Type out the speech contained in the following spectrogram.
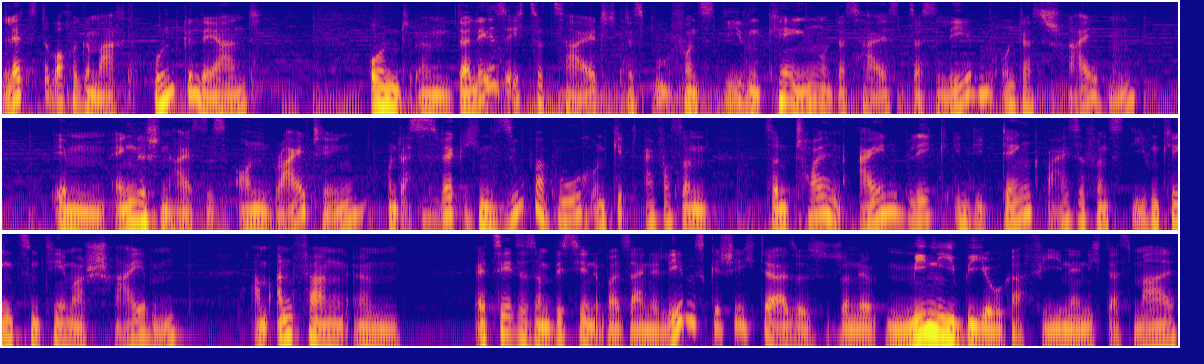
letzte Woche gemacht und gelernt und ähm, da lese ich zurzeit das Buch von Stephen King und das heißt Das Leben und das Schreiben. Im Englischen heißt es On Writing und das ist wirklich ein super Buch und gibt einfach so einen, so einen tollen Einblick in die Denkweise von Stephen King zum Thema Schreiben. Am Anfang ähm, erzählt er so ein bisschen über seine Lebensgeschichte, also so eine Mini-Biografie nenne ich das mal.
